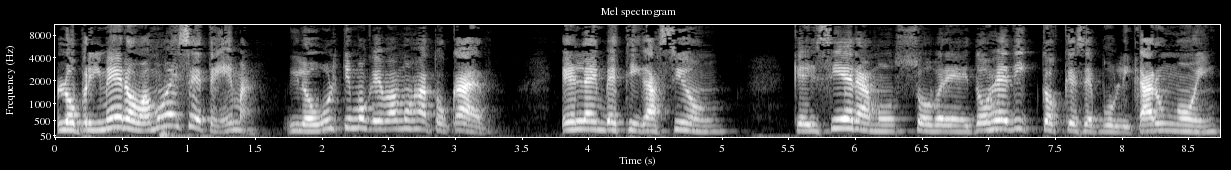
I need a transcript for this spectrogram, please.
lo primero, vamos a ese tema. Y lo último que vamos a tocar es la investigación que hiciéramos sobre dos edictos que se publicaron hoy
